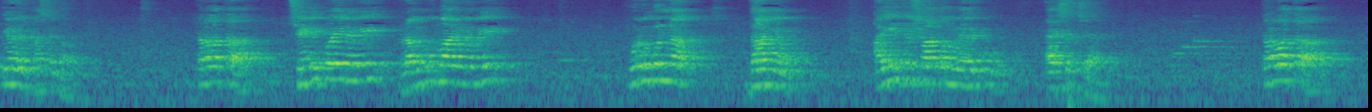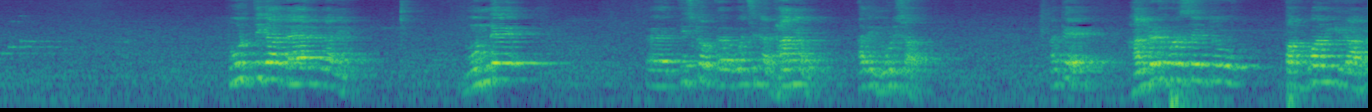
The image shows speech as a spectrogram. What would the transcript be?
తీయడం కష్టం ఉంది తర్వాత చెడిపోయినవి రంగు మారినవి పురుగున్న ధాన్యం ఐదు శాతం మేరకు యాక్సెప్ట్ చేయాలి. తర్వాత పూర్తిగా తయారు కానీ ముందే తీసుకో వచ్చిన ధాన్యం అది మూడు శాతం. అంటే హండ్రెడ్ పర్సెంట్ పక్వానికి రాక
